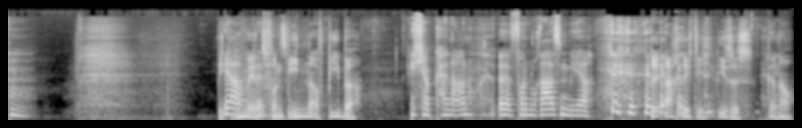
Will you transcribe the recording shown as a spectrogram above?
Hm. Wie Ja, kamen wir jetzt von Bienen auf Biber? Ich habe keine Ahnung, äh, von Rasenmäher. Ach, richtig, dieses, genau.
